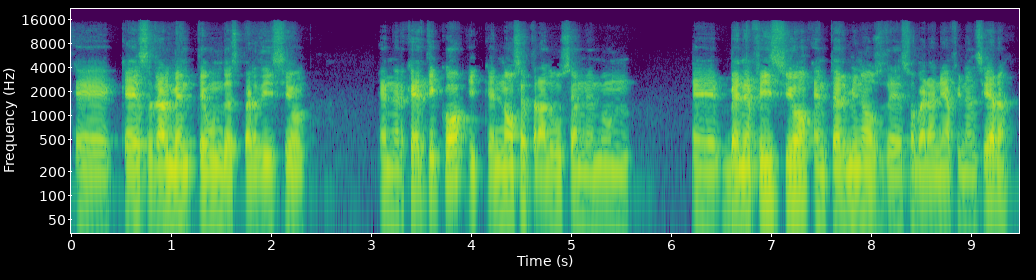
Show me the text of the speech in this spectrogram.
que es realmente un desperdicio energético y que no se traducen en un eh, beneficio en términos de soberanía financiera.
